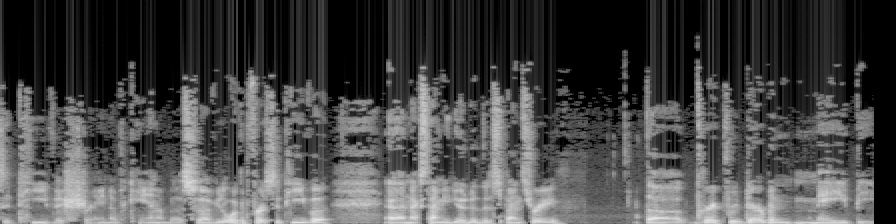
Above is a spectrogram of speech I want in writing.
sativa strain of cannabis. So if you're looking for a sativa, uh, next time you go to the dispensary, the grapefruit Durban may be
